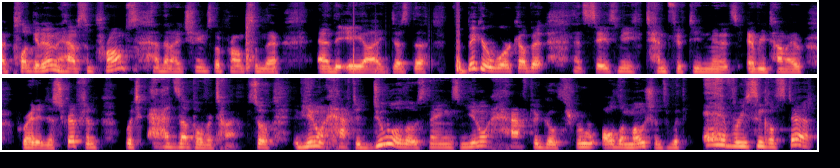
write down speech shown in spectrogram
I plug it in and have some prompts, and then I change the prompts in there, and the AI does the, the bigger work of it. That saves me 10, 15 minutes every time I write a description, which adds up over time. So if you don't have to do all those things, you don't have to go through all the motions with every single step.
